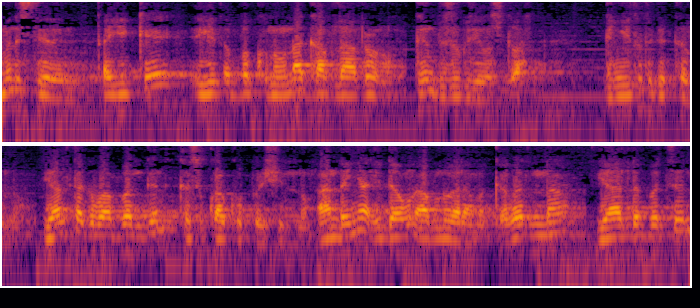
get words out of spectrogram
ሚኒስቴርን ጠይቄ እየጠበቅኩ ነውና ከፍላለሁ ነው። ግን ብዙ ጊዜ ወስዷል። ግኝቱ ትክክል ነው። ያልተግባባን ግን ከስኳር ኮርፖሬሽን ነው። አንደኛ ዕዳውን አምኖ ያለመቀበል እና ያለበትን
